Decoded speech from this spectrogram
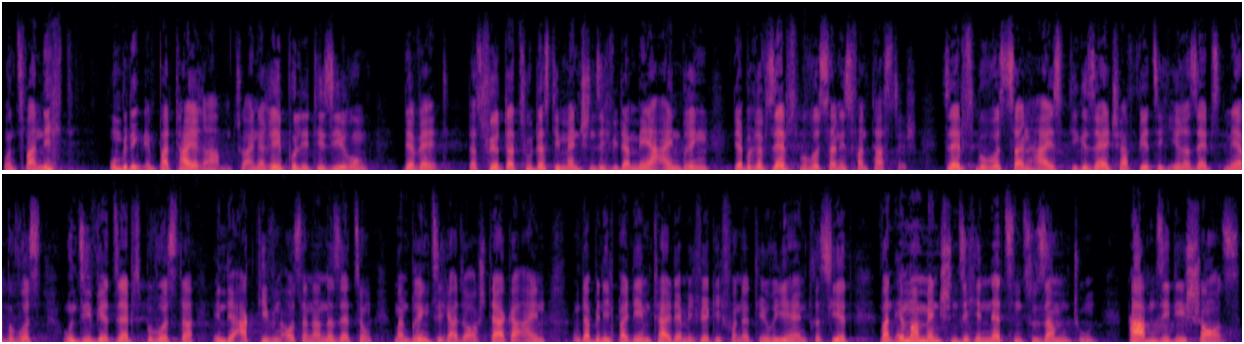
und zwar nicht unbedingt im Parteirahmen, zu einer Repolitisierung der Welt. Das führt dazu, dass die Menschen sich wieder mehr einbringen. Der Begriff Selbstbewusstsein ist fantastisch. Selbstbewusstsein heißt, die Gesellschaft wird sich ihrer selbst mehr bewusst und sie wird selbstbewusster in der aktiven Auseinandersetzung. Man bringt sich also auch stärker ein. Und da bin ich bei dem Teil, der mich wirklich von der Theorie her interessiert. Wann immer Menschen sich in Netzen zusammentun, haben sie die Chance,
